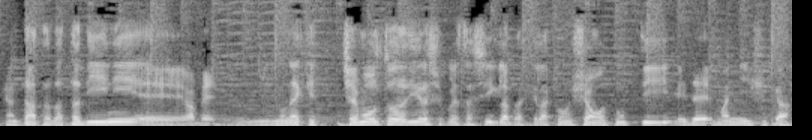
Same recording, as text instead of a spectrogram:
cantata da Tadini. E vabbè, non è che c'è molto da dire su questa sigla perché la conosciamo tutti ed è magnifica.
